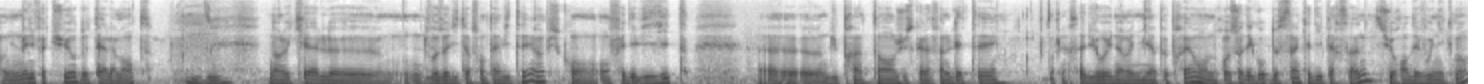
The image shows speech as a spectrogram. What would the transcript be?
en une manufacture de thé à la menthe, dans lequel vos auditeurs sont invités, hein, puisqu'on on fait des visites du printemps jusqu'à la fin de l'été. Ça dure une heure et demie à peu près. On reçoit des groupes de 5 à 10 personnes sur rendez-vous uniquement.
